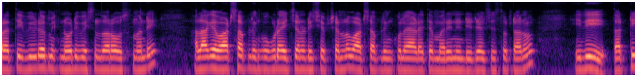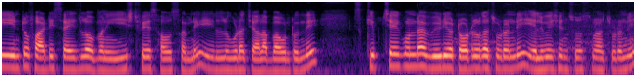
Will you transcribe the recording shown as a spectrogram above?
ప్రతి వీడియో మీకు నోటిఫికేషన్ ద్వారా వస్తుందండి. అలాగే వాట్సాప్ లింక్ కూడా ఇచ్చాను డిస్క్రిప్షన్లో వాట్సాప్ లింకులో యాడ్ అయితే మరిన్ని డీటెయిల్స్ ఇస్తుంటాను. ఇది థర్టీ ఇంటూ ఫార్టీ సైజ్లో మన ఈస్ట్ ఫేస్ హౌస్ అండి. ఇల్లు కూడా చాలా బాగుంటుంది. స్కిప్ చేయకుండా వీడియో టోటల్గా చూడండి ఎలివేషన్ చూస్తున్నారు చూడండి.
